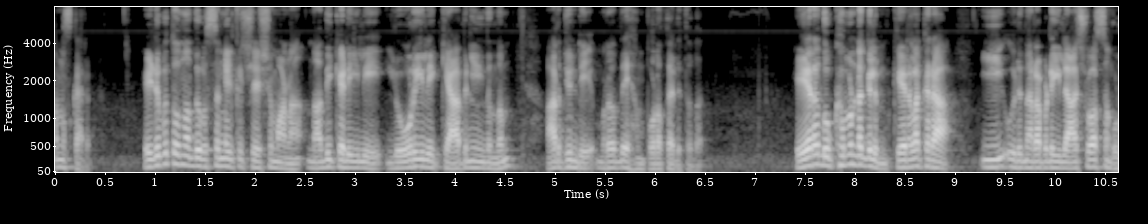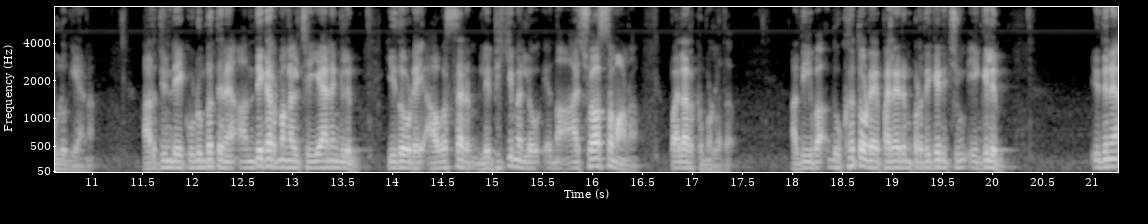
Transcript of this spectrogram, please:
നമസ്കാരം. എഴുപത്തൊന്ന് ദിവസങ്ങൾക്ക് ശേഷമാണ് നദിക്കടിയിലെ ലോറിയിലെ ക്യാബിനിൽ നിന്നും അർജുന്റെ മൃതദേഹം പുറത്തെടുത്തത്. ഏറെ ദുഃഖമുണ്ടെങ്കിലും കേരളക്കര ഈ ഒരു നടപടിയിൽ ആശ്വാസം കൊള്ളുകയാണ്. അർജുന്റെ കുടുംബത്തിന് അന്ത്യകർമ്മങ്ങൾ ചെയ്യാനെങ്കിലും ഇതോടെ അവസരം ലഭിക്കുമല്ലോ എന്ന ആശ്വാസമാണ് പലർക്കുമുള്ളത്. അതീവ ദുഃഖത്തോടെ പലരും പ്രതികരിച്ചു എങ്കിലും ഇതിന്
